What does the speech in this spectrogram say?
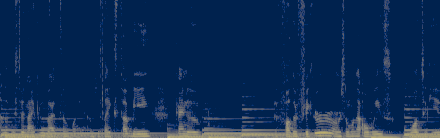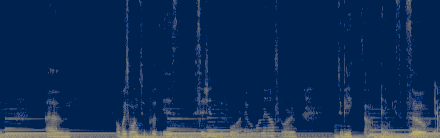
I love Mr. Knightley, but at some point like, stop being kind of a father figure or someone that always want to give um, always want to put his decision before everyone else or to be um, anyways. So yeah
